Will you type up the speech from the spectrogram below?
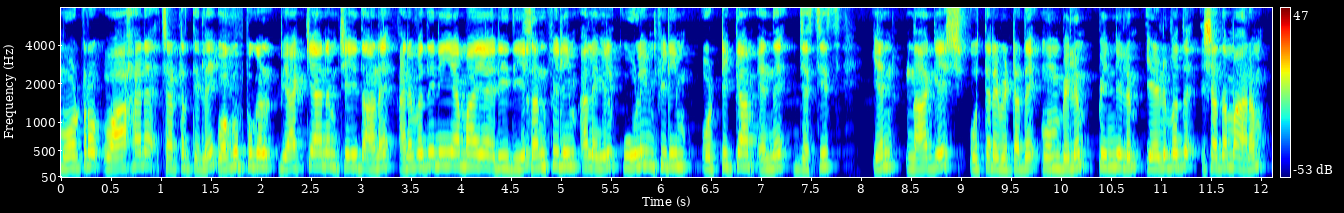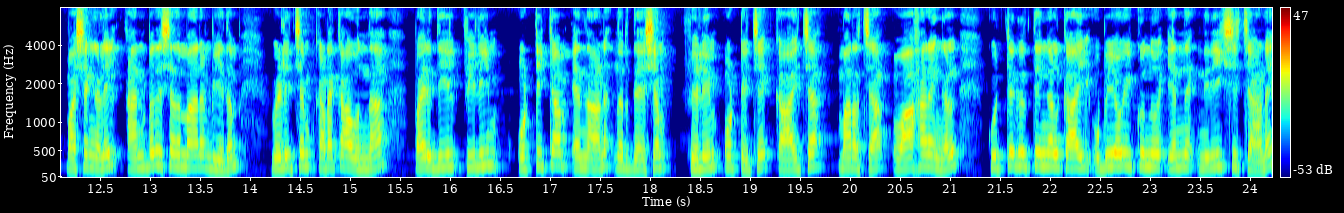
മോട്ടോർ വാഹന ചട്ടത്തിലെ വകുപ്പുകൾ വ്യാഖ്യാനം ചെയ്താണ് അനുവദനീയമായ രീതിയിൽ സൺ ഫിലിം അല്ലെങ്കിൽ കൂളിംഗ് ഫിലിം ഒട്ടിക്കാം എന്ന് ജസ്റ്റിസ് എൻ നാഗേഷ് ഉത്തരവിട്ടത് മുമ്പിലും പിന്നിലും എഴുപത് ശതമാനം വശങ്ങളിൽ അൻപത് ശതമാനം വീതം വെളിച്ചം കടക്കാവുന്ന പരിധിയിൽ ഫിലിം ഒട്ടിക്കാം എന്നാണ് നിർദ്ദേശം. ഫിലിം ഒട്ടിച്ച് കാഴ്ച മറച്ച വാഹനങ്ങൾ കുറ്റകൃത്യങ്ങൾക്കായി ഉപയോഗിക്കുന്നു എന്ന് നിരീക്ഷിച്ചാണ്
